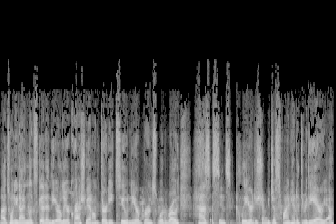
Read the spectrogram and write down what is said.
Uh, 29 looks good, and the earlier crash we had on 32 near Burnswood Road has since cleared. You should be just fine headed through the area.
